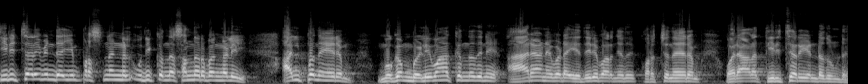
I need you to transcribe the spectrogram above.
തിരിച്ചറിവിന്റെയും പ്രശ്നങ്ങൾ ഉദിക്കുന്ന സന്ദർഭങ്ങളിൽ അല്പനേരം മുഖം വെളിവാക്കുന്നതിന് ആരാണ് ഇവിടെ എതിര് പറഞ്ഞത്? കുറച്ചു നേരം ഒരാളെ തിരിച്ചറിയേണ്ടതുണ്ട്.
